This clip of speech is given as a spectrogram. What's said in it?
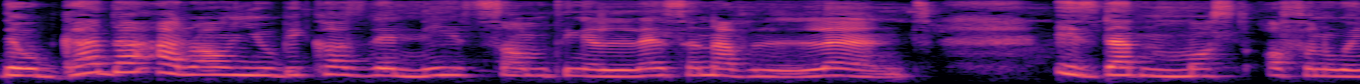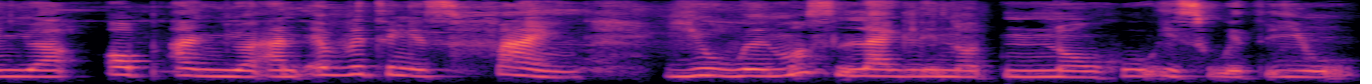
They will gather around you because they need something. A lesson I've learned is that most often when you are up and you and everything is fine, you will most likely not know who is with you.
